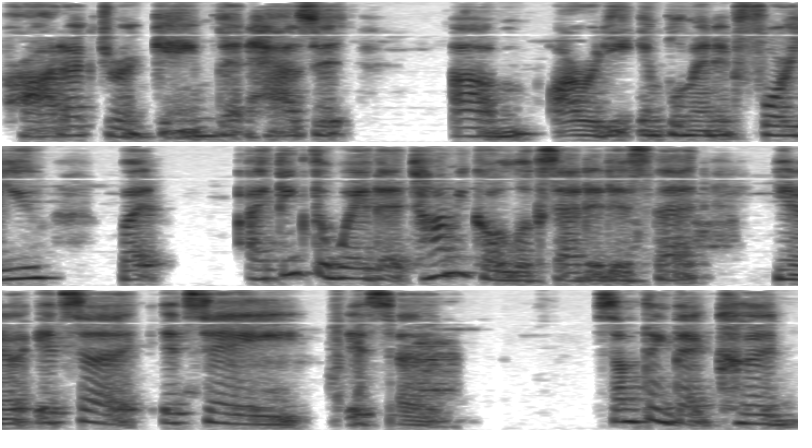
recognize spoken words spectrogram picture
product or a game that has it um, already implemented for you. But I think the way that Tamiko looks at it is that you know it's a it's a it's a something that could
